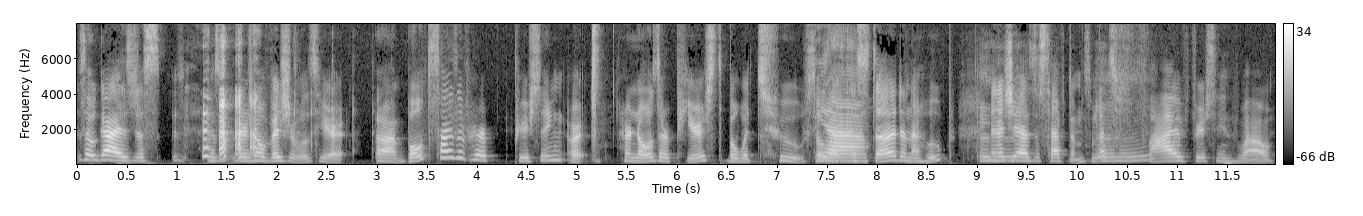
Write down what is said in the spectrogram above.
She, so, guys, just because there's no visuals here, uh, both sides of her piercing or her nose are pierced, but with two. So, like a stud and a hoop, and then she Mhm. has a septum. So that's Mhm. five piercings. Wow.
